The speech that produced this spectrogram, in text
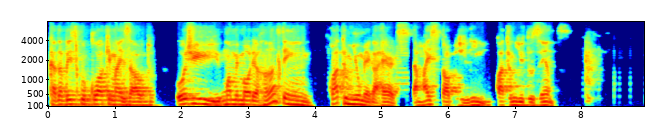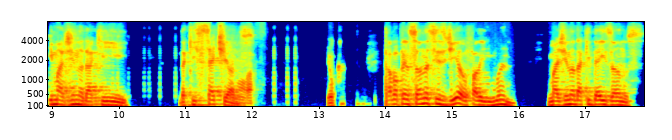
Cada vez que o clock é mais alto. Hoje, uma memória RAM tem 4.000 MHz, da mais top de linha, 4.200. Imagina daqui daqui sete anos. Nossa, Tava pensando esses dias, eu falei, mano, imagina daqui 10 anos,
